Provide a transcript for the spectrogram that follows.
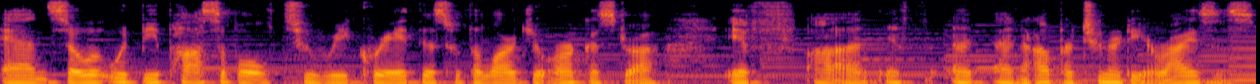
and so it would be possible to recreate this with a larger orchestra if uh, if a, an opportunity arises.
